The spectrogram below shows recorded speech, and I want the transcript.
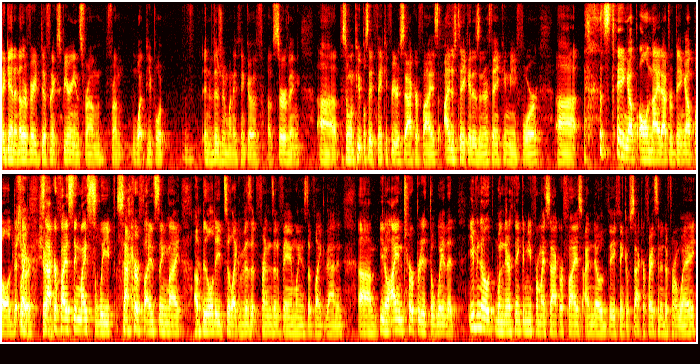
again another very different experience from from what people envision when I think of of serving. Uh, so when people say thank you for your sacrifice, I just take it as they're thanking me for uh, staying up all night after being up all day, Sure, like sure. sacrificing my sleep, sacrificing my ability to like visit friends and family and stuff like that. And um, you know, I interpret it the way that even though when they're thanking me for my sacrifice, I know they think of sacrifice in a different way.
